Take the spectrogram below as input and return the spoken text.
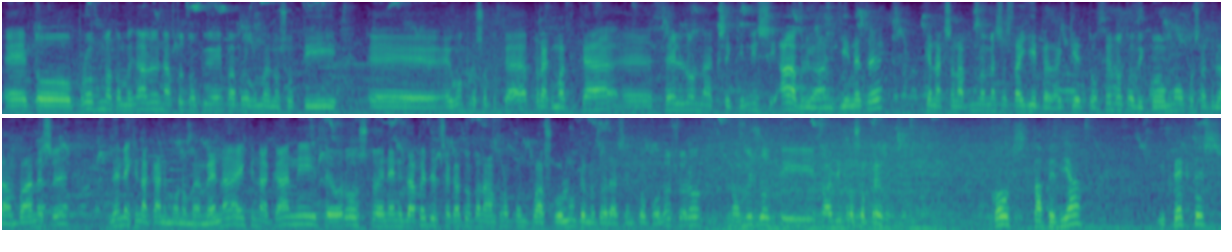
Ε, το πρόβλημα το μεγάλο είναι αυτό το οποίο είπα προηγουμένως, ότι ε, εγώ προσωπικά πραγματικά ε, θέλω να ξεκινήσει αύριο αν γίνεται και να ξαναπούμε μέσα στα γήπεδα. Και το θέλω το δικό μου, όπως αντιλαμβάνεσαι, δεν έχει να κάνει μόνο με μένα, έχει να κάνει θεωρώ στο 95% των ανθρώπων που ασχολούνται με το ερασιτεχνικό ποδόσφαιρο, νομίζω ότι το αντιπροσωπεύω. Coach, τα παιδιά, οι παίκτες,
